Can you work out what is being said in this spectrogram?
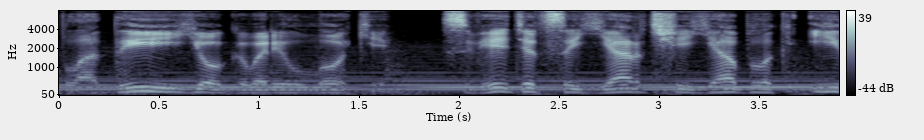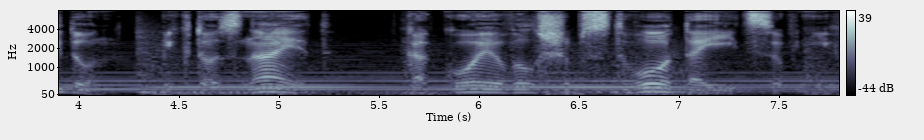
Плоды ее, говорил Локи, светятся ярче яблок Идун, и кто знает, какое волшебство таится в них.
